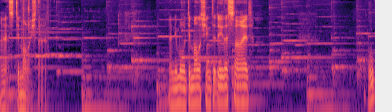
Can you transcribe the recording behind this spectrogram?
Let's demolish that. Any more demolishing to do this side? Oh,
